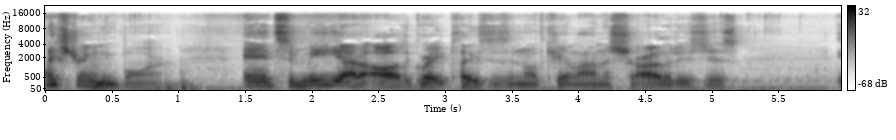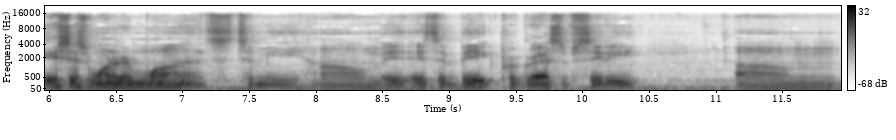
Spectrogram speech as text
extremely boring. And to me, out of all the great places in North Carolina, Charlotte is just it's just one of them ones to me. Um, it, it's a big progressive city. Um,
